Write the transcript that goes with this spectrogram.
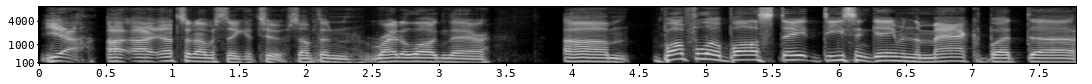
Yeah, I, I, that's what I was thinking too. Something right along there. Um, Buffalo Ball State, decent game in the MAC, but uh,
